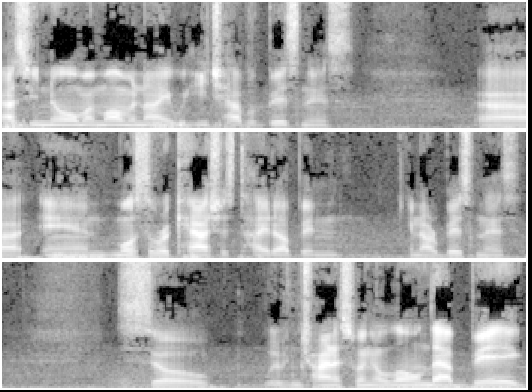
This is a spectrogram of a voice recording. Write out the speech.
As you know, my mom and I we each have a business, uh, and most of our cash is tied up in in our business. So we've been trying to swing a loan that big,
